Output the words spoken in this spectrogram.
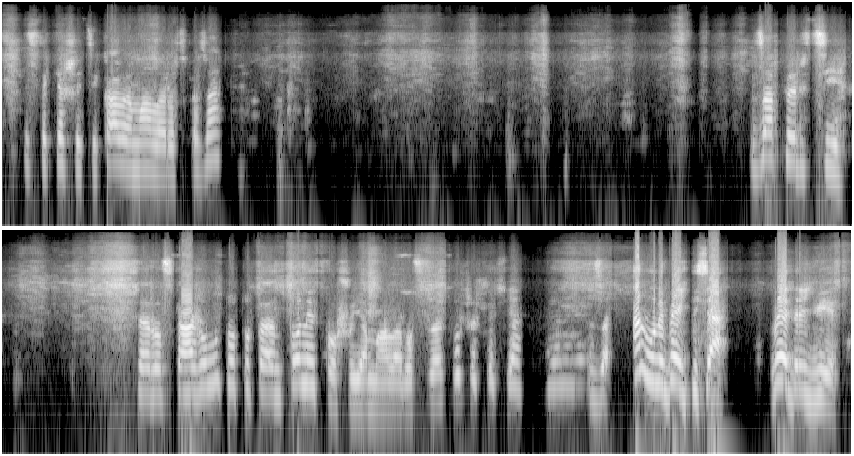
Щось таке ще цікаве мала розказати. За перці. Ще розкажу. Ну, то, то, то, то не то, що я мала розказати, то ще щось я. За... А ну не бийтеся! Видріть дві!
